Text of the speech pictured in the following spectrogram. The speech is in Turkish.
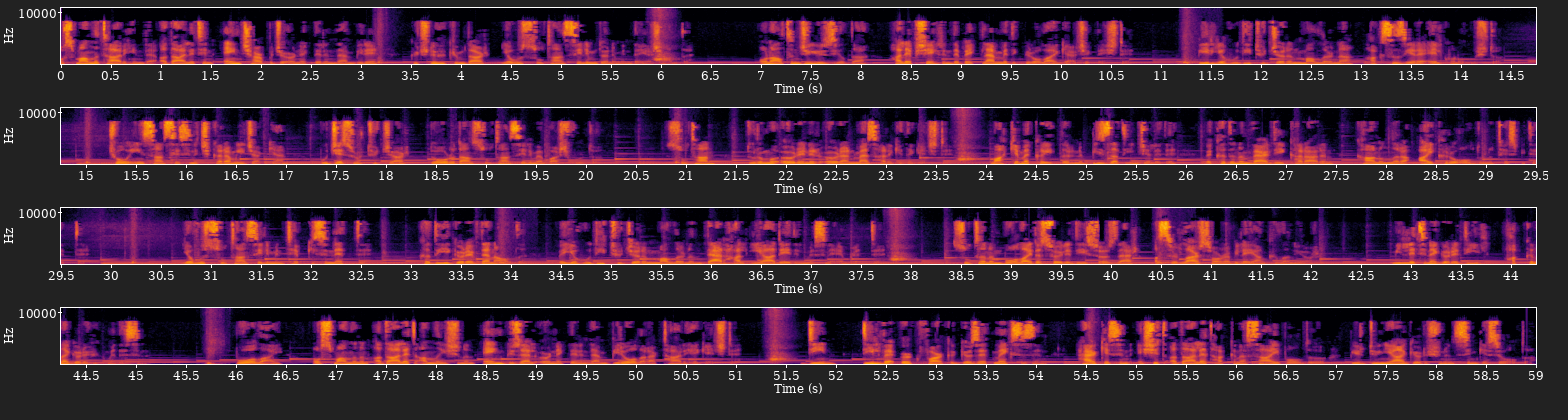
Osmanlı tarihinde adaletin en çarpıcı örneklerinden biri güçlü hükümdar Yavuz Sultan Selim döneminde yaşandı. 16. yüzyılda Halep şehrinde beklenmedik bir olay gerçekleşti. Bir Yahudi tüccarın mallarına haksız yere el konulmuştu. Çoğu insan sesini çıkaramayacakken bu cesur tüccar doğrudan Sultan Selim'e başvurdu. Sultan durumu öğrenir öğrenmez harekete geçti. Mahkeme kayıtlarını bizzat inceledi ve kadının verdiği kararın kanunlara aykırı olduğunu tespit etti. Yavuz Sultan Selim'in tepkisi netti. Kadıyı görevden aldı ve Yahudi tüccarın mallarının derhal iade edilmesini emretti. Sultanın bu olayda söylediği sözler asırlar sonra bile yankılanıyor. Milletine göre değil, hakkına göre hükmedesin. Bu olay, Osmanlı'nın adalet anlayışının en güzel örneklerinden biri olarak tarihe geçti. Din, dil ve ırk farkı gözetmeksizin herkesin eşit adalet hakkına sahip olduğu bir dünya görüşünün simgesi oldu.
